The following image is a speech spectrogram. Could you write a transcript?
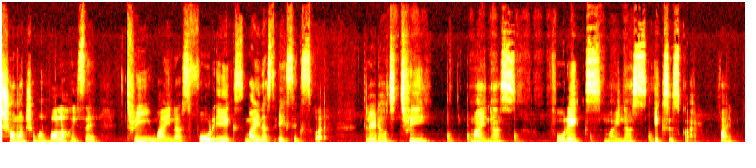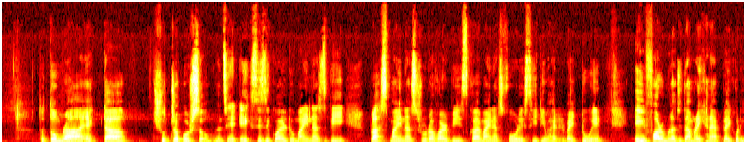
সমান সমান বলা হয়েছে three minus four X minus X X square তাহলে এটা হচ্ছে three minus four X minus X square fine তো তোমরা একটা সূত্র পড়ছো যে X is equal to minus B plus minus root over B square minus four A C divided by two A এই ফর্মুলা যদি আমরা এখানে অ্যাপ্লাই করি,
